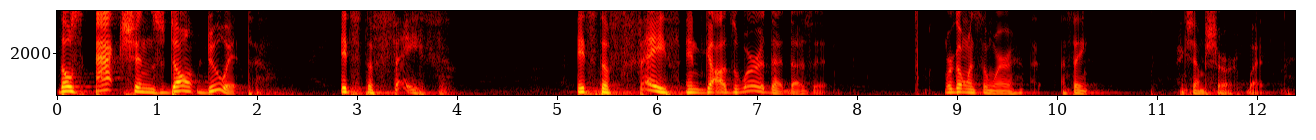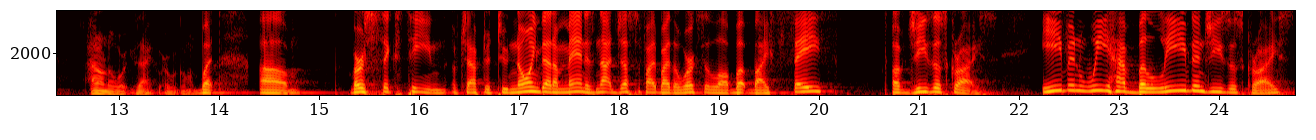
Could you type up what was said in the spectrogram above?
those actions don't do it. It's the faith. It's the faith in God's word that does it. We're going somewhere, I think. Actually, I'm sure, but I don't know exactly where we're going. But um, Verse 16 of chapter 2 knowing that a man is not justified by the works of the law, but by faith of Jesus Christ. Even we have believed in Jesus Christ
